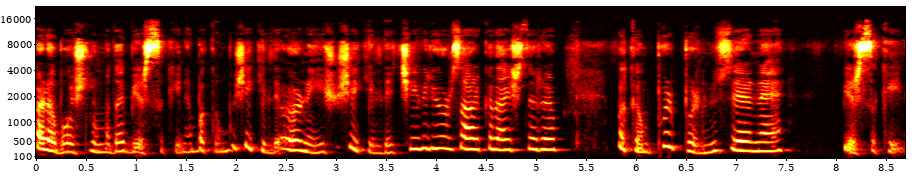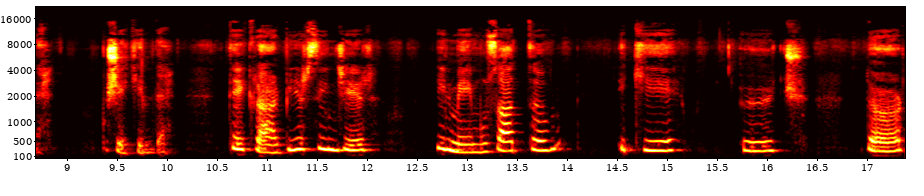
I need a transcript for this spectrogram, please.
ara boşluğuma da bir sık iğne. Bakın bu şekilde örneği şu şekilde çeviriyoruz arkadaşlarım. Bakın pırpırın üzerine bir sık iğne. Bu şekilde. Tekrar bir zincir. ilmeğimi uzattım. 2, 3, 4,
